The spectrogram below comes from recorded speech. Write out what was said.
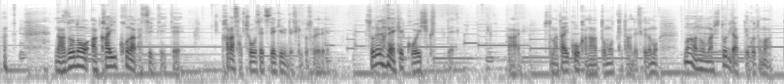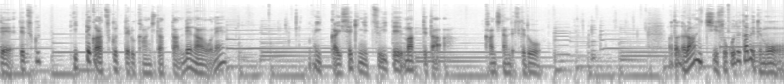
謎の赤い粉がついていて辛さ調節できるんですけどそれで。それがね結構美味しくって。はい。ちょっとまた行こうかなと思ってたんですけども。まああのまあ一人だっていうこともあって。で作行ってから作ってる感じだったんでナンをね一回席に着いて待ってた感じなんですけど、ま、ただランチそこで食べても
